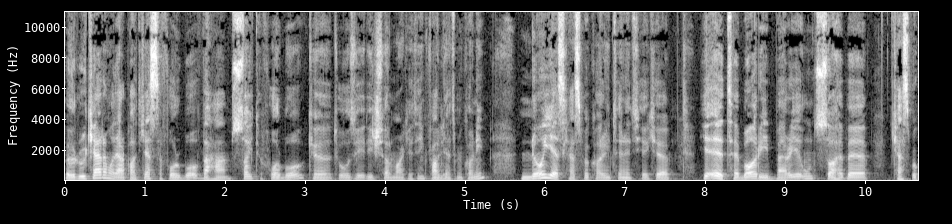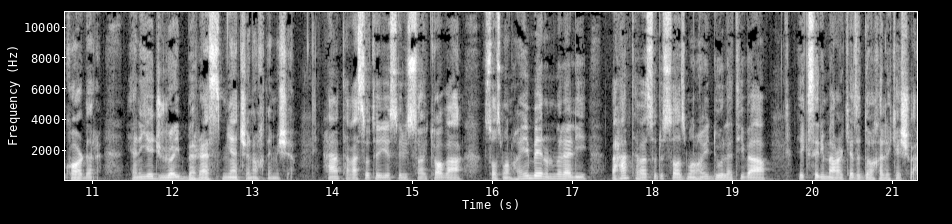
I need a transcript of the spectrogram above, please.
رویکرد ما در پادکست فوربو و هم سایت فوربو که تو حوزه digital marketing فعالیت می‌کنیم نوعی از کسب و کار اینترنتیه که یه اعتباری برای اون صاحب کسب و کار داره. یعنی یه جورایی به رسمیت شناخته میشه. هم توسط یه سری سایت ها و سازمان های بین و هم توسط سازمان های دولتی و یک سری مراکز داخل کشور.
